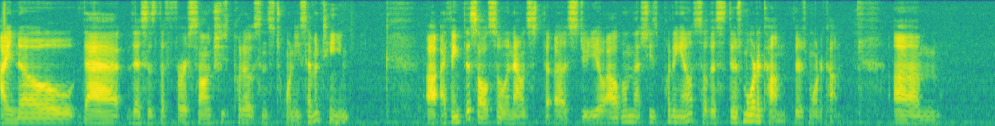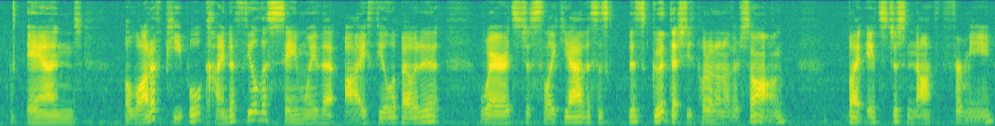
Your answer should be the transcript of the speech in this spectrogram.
I know that this is the first song she's put out since 2017. Uh, I think this also announced the uh, studio album that she's putting out. So this, there's more to come. There's more to come. Um, and a lot of people kind of feel the same way that I feel about it, where it's just like, yeah, this is this good that she's put on another song, but it's just not for me.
